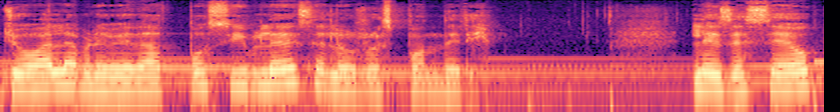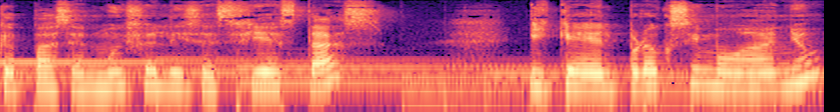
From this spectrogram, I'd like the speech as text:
yo a la brevedad posible se los responderé. Les deseo que pasen muy felices fiestas y que el próximo año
